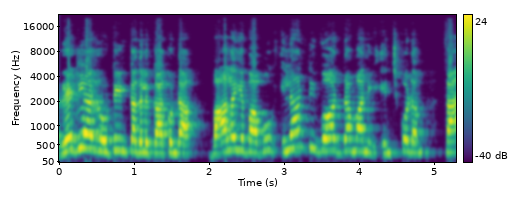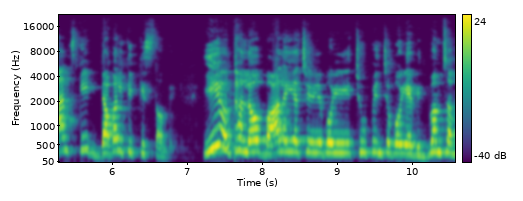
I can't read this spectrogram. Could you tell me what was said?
రెగ్యులర్ రొటీన్ కథలు కాకుండా బాలయ్య బాబు ఇలాంటి వర్డ్ డ్రామాని ఎంచుకోవడం ఫ్యాన్స్కి డబల్ కిక్ ఇస్తోంది. ఈ యుద్ధంలో బాలయ్య చేయబోయే చూపించబోయే విధ్వంసం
